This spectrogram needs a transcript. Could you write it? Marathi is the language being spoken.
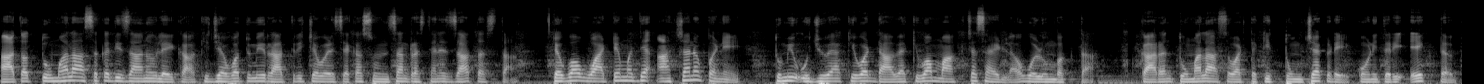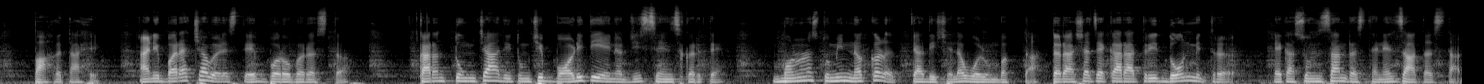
आता तुम्हाला असं कधी जाणवलं आहे का की जेव्हा तुम्ही रात्रीच्या वेळेस एका सुनसान रस्त्याने जात असता तेव्हा वाटेमध्ये अचानकपणे तुम्ही उजव्या किंवा डाव्या किंवा मागच्या साईडला वळून बघता? कारण तुम्हाला असं वाटतं की तुमच्याकडे कोणीतरी एकटक पाहत आहे आणि बऱ्याचशा वेळेस ते बरोबर असतं. कारण तुमच्या आधी तुमची बॉडी ती एनर्जी सेन्स करते. म्हणूनच तुम्ही नकळत त्या दिशेला वळून बघता. तर अशाच एका रात्री दोन मित्र एका सुनसान रस्त्याने जात असतात.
